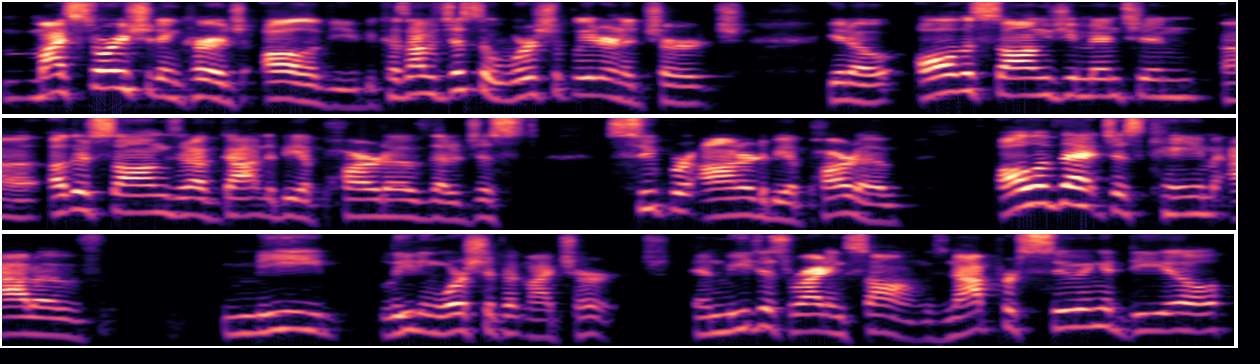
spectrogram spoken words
my story should encourage all of you because I was just a worship leader in a church. You know, all the songs you mentioned, uh, other songs that I've gotten to be a part of that are just super honored to be a part of. All of that just came out of me leading worship at my church and me just writing songs, not pursuing a deal,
